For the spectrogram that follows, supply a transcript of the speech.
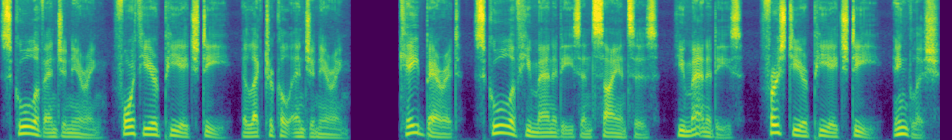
School of Engineering, fourth year PhD, Electrical Engineering. Kay Barrett, School of Humanities and Sciences, Humanities, first year PhD, English.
